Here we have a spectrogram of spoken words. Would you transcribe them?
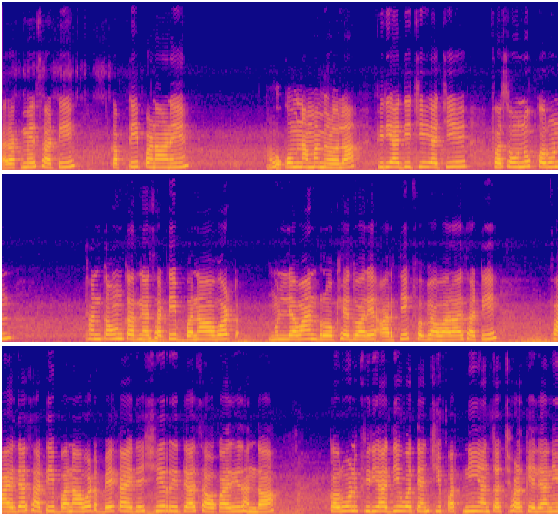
रकमेसाठी कपटीपणाने हुकूमनामा मिळवला. फिर्यादीची याची फसवणूक करून ठणकावून करण्यासाठी बनावट मूल्यवान रोखेद्वारे आर्थिक व्यवहारासाठी फायद्यासाठी बनावट बेकायदेशीररित्या सावकारी धंदा करून फिर्यादी व त्यांची पत्नी यांचा छळ केल्याने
